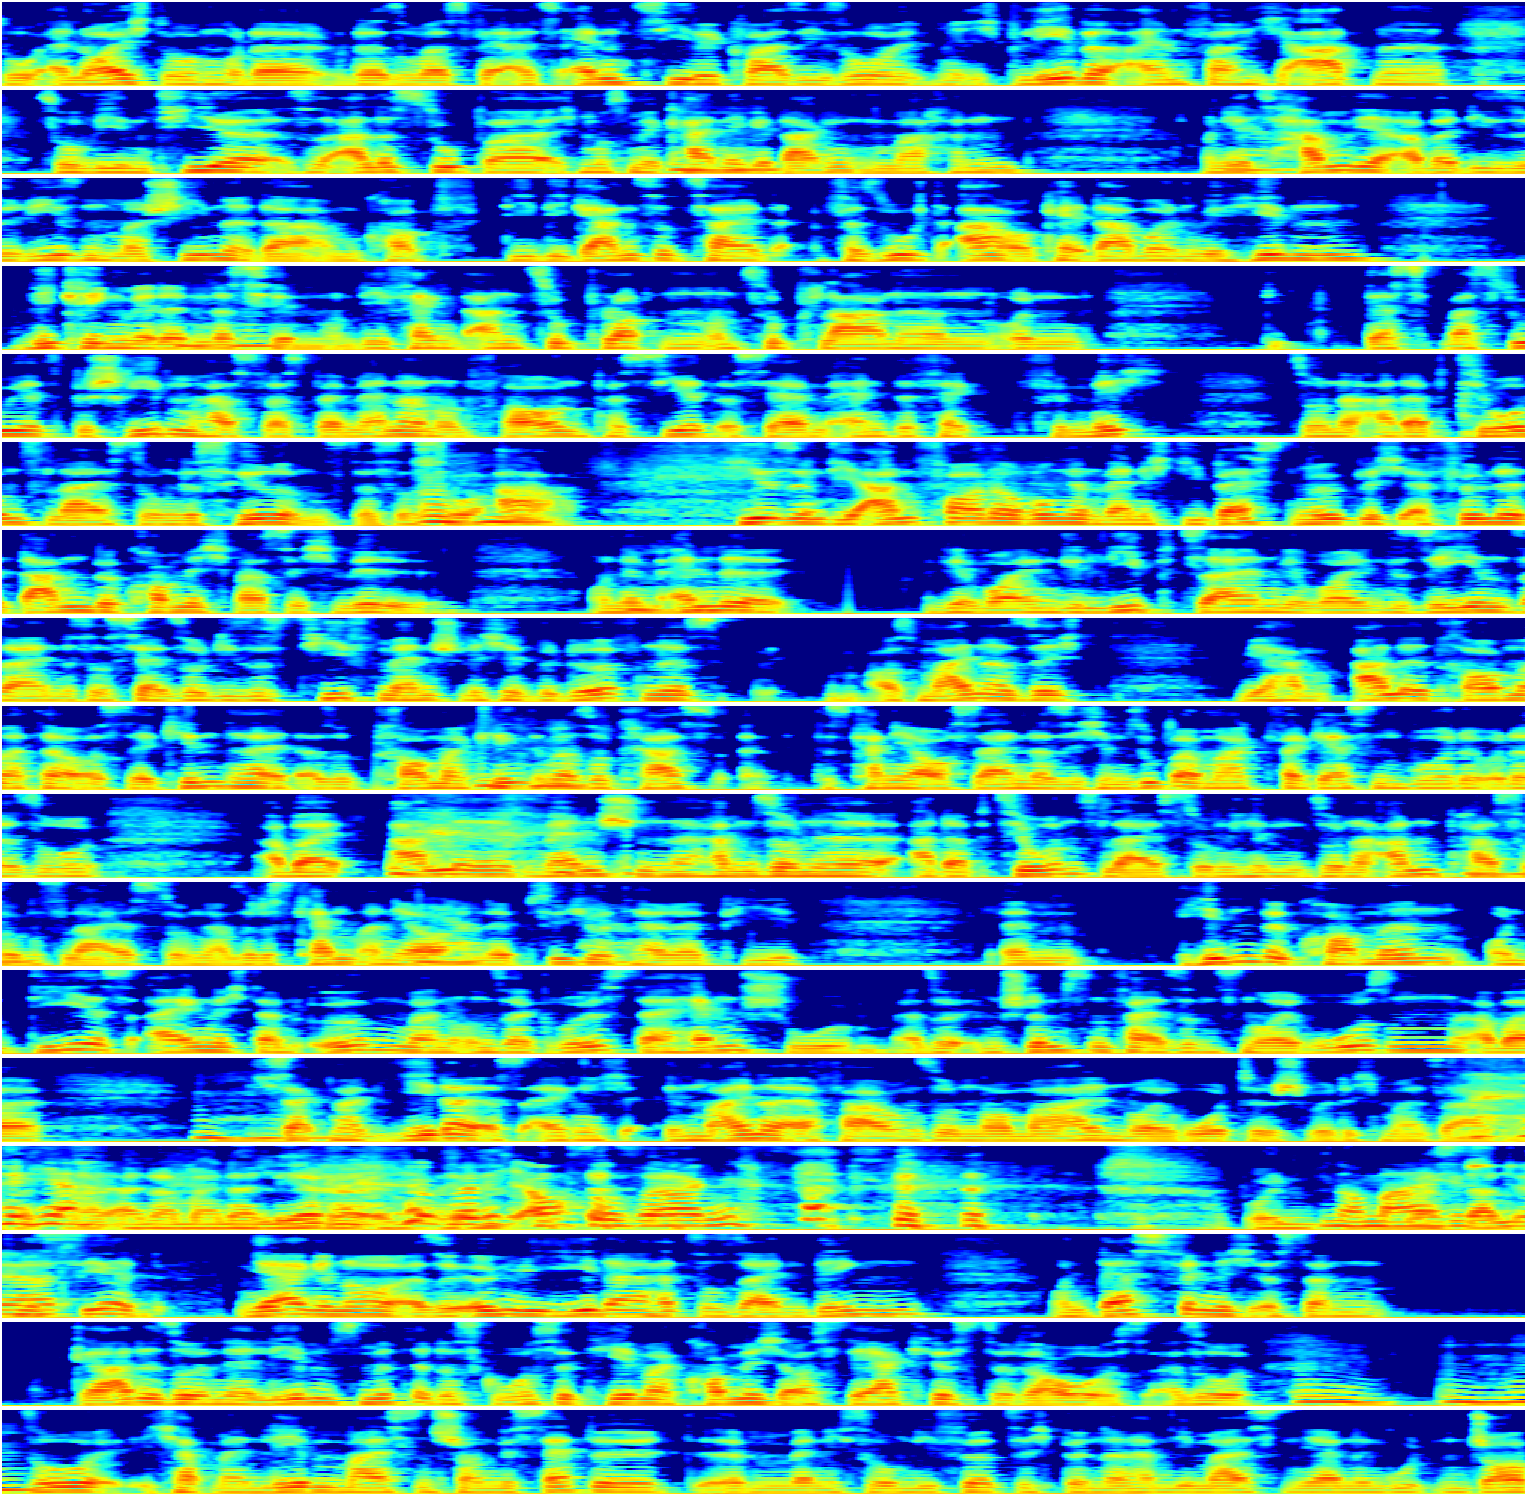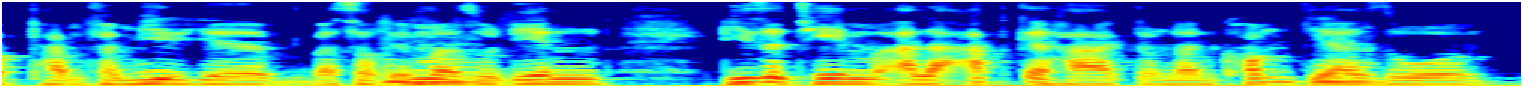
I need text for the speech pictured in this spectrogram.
so Erleuchtung oder, oder sowas wäre als Endziel quasi so, ich lebe einfach, ich atme so wie ein Tier, es ist alles super, ich muss mir keine mhm. Gedanken machen. Und ja. jetzt haben wir aber diese Riesenmaschine da am Kopf, die die ganze Zeit versucht, ah, okay, da wollen wir hin wie kriegen wir denn das mhm. hin? Und die fängt an zu plotten und zu planen und die, das, was du jetzt beschrieben hast, was bei Männern und Frauen passiert, ist ja im Endeffekt für mich so eine Adaptionsleistung des Hirns. Das ist mhm. so, ah, hier sind die Anforderungen, wenn ich die bestmöglich erfülle, dann bekomme ich, was ich will. Und mhm. im Ende, wir wollen geliebt sein, wir wollen gesehen sein. Das ist ja so dieses tiefmenschliche Bedürfnis aus meiner Sicht, wir haben alle Traumata aus der Kindheit. Also Trauma klingt mhm. immer so krass. Das kann ja auch sein, dass ich im Supermarkt vergessen wurde oder so. Aber alle Menschen haben so eine Adaptionsleistung hin, so eine Anpassungsleistung. Also das kennt man ja auch ja, in der Psychotherapie. Ja. Ähm, hinbekommen und die ist eigentlich dann irgendwann unser größter Hemmschuh. Also im schlimmsten Fall sind es Neurosen, aber mhm. ich sag mal, jeder ist eigentlich in meiner Erfahrung so normal neurotisch, würde ich mal sagen. ja. mal einer meiner Lehrer. würde ich auch so sagen. und Normal was gestört. dann passiert. Ja, genau. Also irgendwie jeder hat so sein Ding und das finde ich ist dann gerade so in der Lebensmitte das große Thema, komme ich aus der Kiste raus? Also mm, mhm. so, ich habe mein Leben meistens schon gesettelt. Ähm, wenn ich so um die 40 bin, dann haben die meisten ja einen guten Job, haben Familie, was auch mhm. immer, so denen diese Themen alle abgehakt und dann kommt ja, ja so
